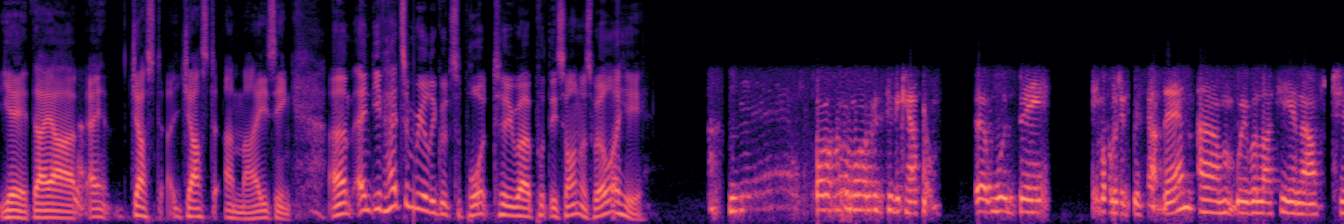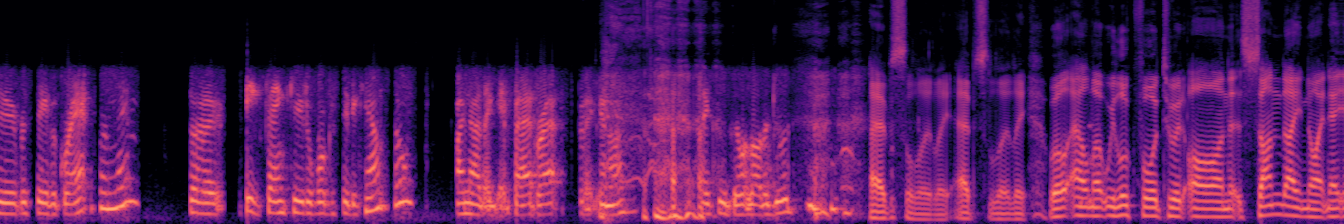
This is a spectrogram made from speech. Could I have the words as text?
yeah, they are uh, just just amazing. Um, and you've had some really good support to uh, put this on as well. I hear. Well, Wagga City Council. It would be without them. Um, we were lucky enough to receive a grant from them. So big thank you to Wagga City Council. I know they get bad raps, but you know they do do a lot of good. Absolutely, absolutely. Well, Alma, we look forward to it on Sunday night. Now,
